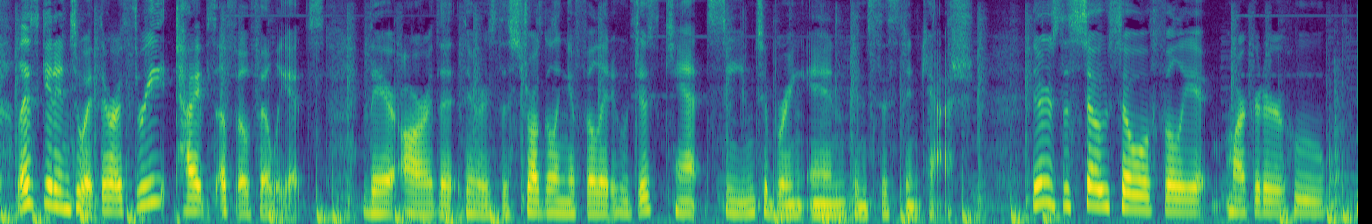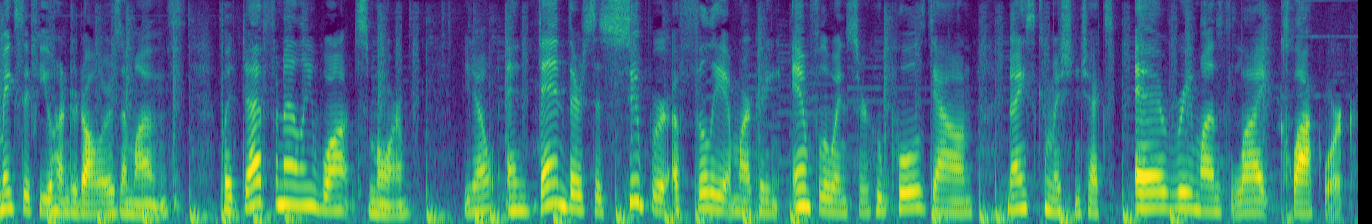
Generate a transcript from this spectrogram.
let's get into it. There are three types of affiliates. There are the there is the struggling affiliate who just can't seem to bring in consistent cash. There's the so-so affiliate marketer who makes a few hundred dollars a month but definitely wants more. You know, and then there's the super affiliate marketing influencer who pulls down nice commission checks every month like clockwork.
